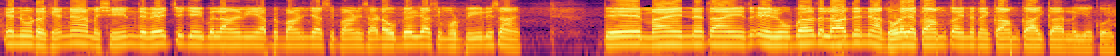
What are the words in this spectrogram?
इनू रखे ना मशीन जे भला हमें आप बन जासी पानी साढ़ा उबेल जासी मुड़ पी लिसा तो मैं इन ताई उबल तो लाड़ देने थोड़ा जहा काम का इन ताई काम काज कर लीए कोई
